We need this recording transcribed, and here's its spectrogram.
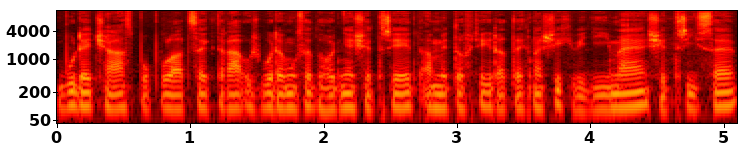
bude část populace, která už bude muset hodně šetřit a my to v těch datech našich vidíme, šetří se.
